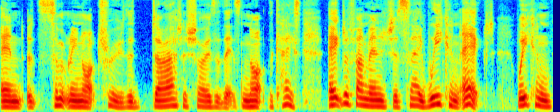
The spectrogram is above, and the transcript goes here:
And it's simply not true. The data shows that that's not the case. Active fund managers say we can act, we can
